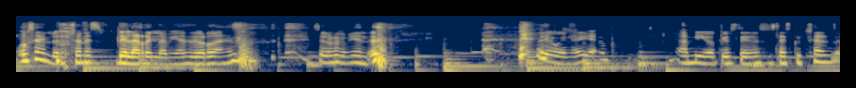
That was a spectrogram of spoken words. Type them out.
Usen los chones de la regla, amigas, de verdad. Se los recomiendo. Pero bueno, ya. Amigo que usted nos está escuchando,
